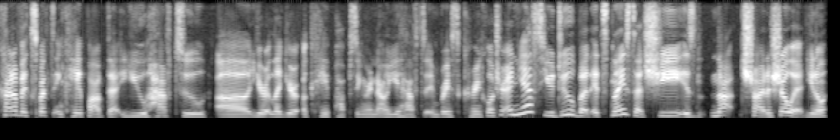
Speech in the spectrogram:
kind of expect in K-pop that you have to, uh, you're like, you're a K-pop singer now, you have to embrace Korean culture. And yes, you do, but it's nice that she is not shy to show it, you know?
